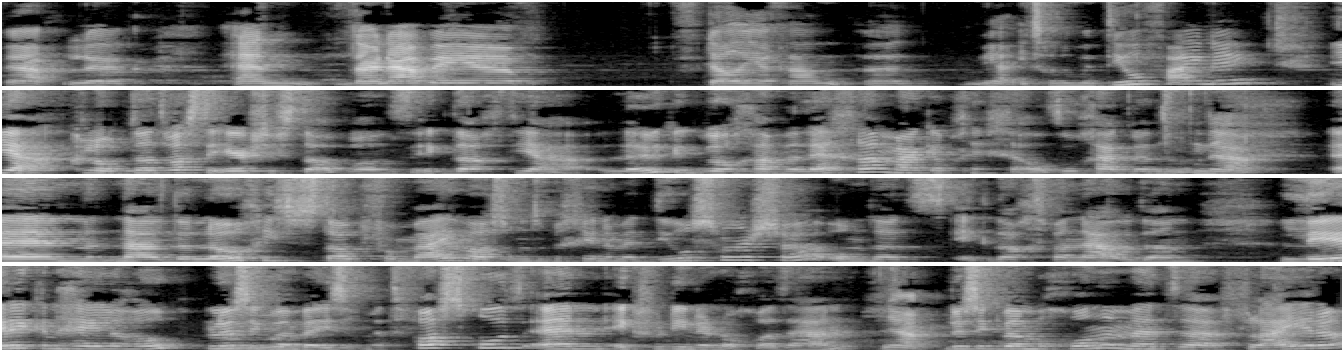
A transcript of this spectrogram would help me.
Ja, leuk. En daarna ben je, vertel je, gaan, eh, ja, iets gaan doen met dealfinding? Ja, klopt. Dat was de eerste stap. Want ik dacht, ja, leuk, ik wil gaan beleggen, maar ik heb geen geld. Hoe ga ik dat doen? Ja. En nou, de logische stap voor mij was om te beginnen met dealsourcen. Omdat ik dacht van, nou, dan leer ik een hele hoop. Plus ik Mhm. ben bezig met vastgoed en ik verdien er nog wat aan. Ja. Dus ik ben begonnen met eh flyeren.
